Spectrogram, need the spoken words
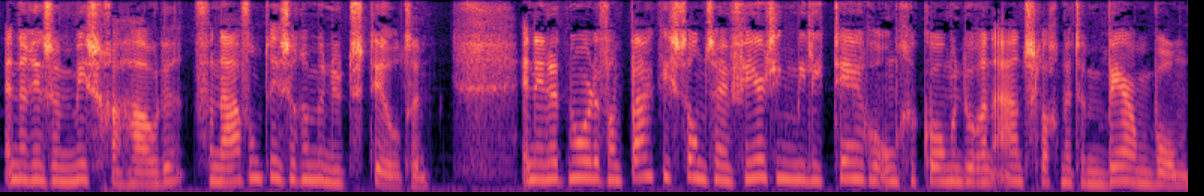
en er is een mis gehouden. Vanavond is er een minuut stilte. En in het noorden van Pakistan zijn 14 militairen omgekomen door een aanslag met een bermbom.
